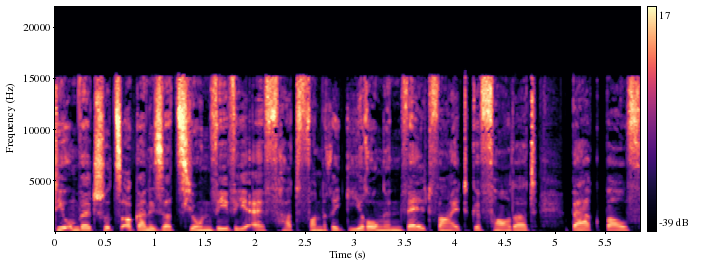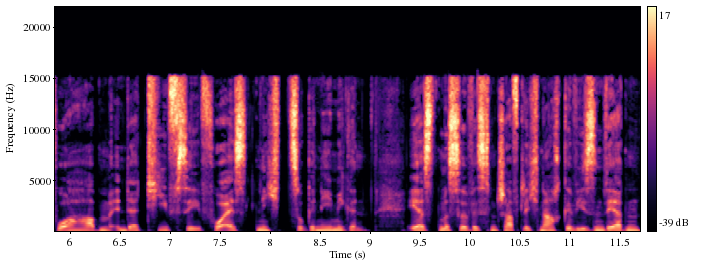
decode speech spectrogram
Die Umweltschutzorganisation WWF hat von Regierungen weltweit gefordert, Bergbauvorhaben in der Tiefsee vorerst nicht zu genehmigen. Erst müsse wissenschaftlich nachgewiesen werden,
